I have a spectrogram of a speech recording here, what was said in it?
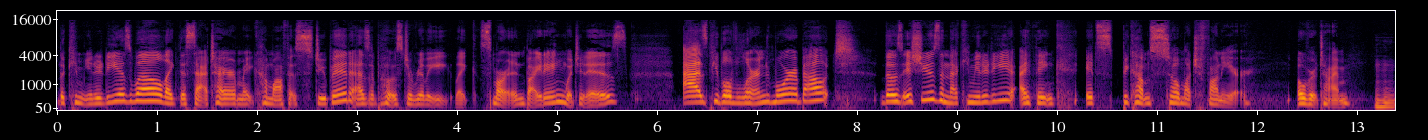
the community as well, like the satire might come off as stupid as opposed to really like smart and biting, which it is. As people have learned more about those issues in that community, I think it's become so much funnier over time. Mm-hmm.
